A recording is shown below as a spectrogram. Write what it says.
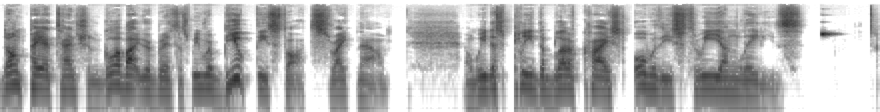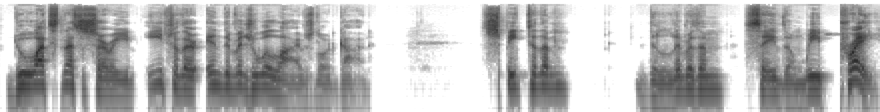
Don't pay attention. Go about your business. We rebuke these thoughts right now. And we just plead the blood of Christ over these three young ladies. Do what's necessary in each of their individual lives, Lord God. Speak to them, deliver them, save them. We pray.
